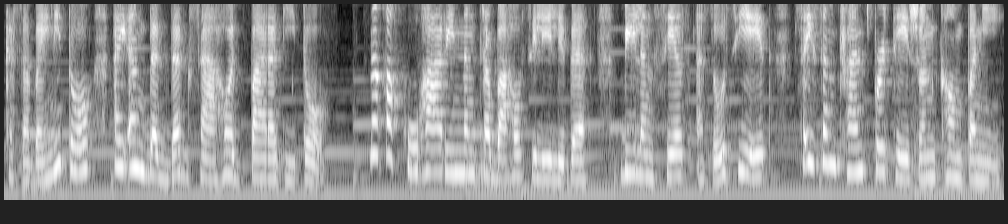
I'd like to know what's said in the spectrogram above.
Kasabay nito ay ang dagdag sahod para dito. Nakakuha rin ng trabaho si Lilibeth bilang sales associate sa isang transportation company.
